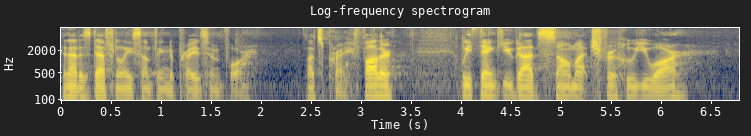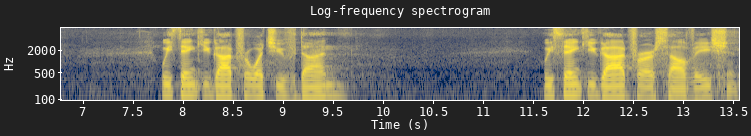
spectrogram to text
And that is definitely something to praise him for. Let's pray. Father, we thank you, God, so much for who you are. We thank you, God, for what you've done. We thank you, God, for our salvation.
